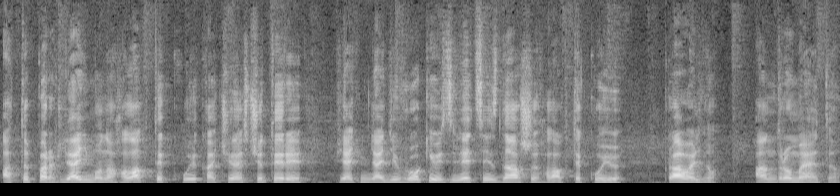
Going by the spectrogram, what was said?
А тепер гляньмо на галактику, яка через 4-5 мільярдів років зілється із нашою галактикою. Правильно, Андромеда.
